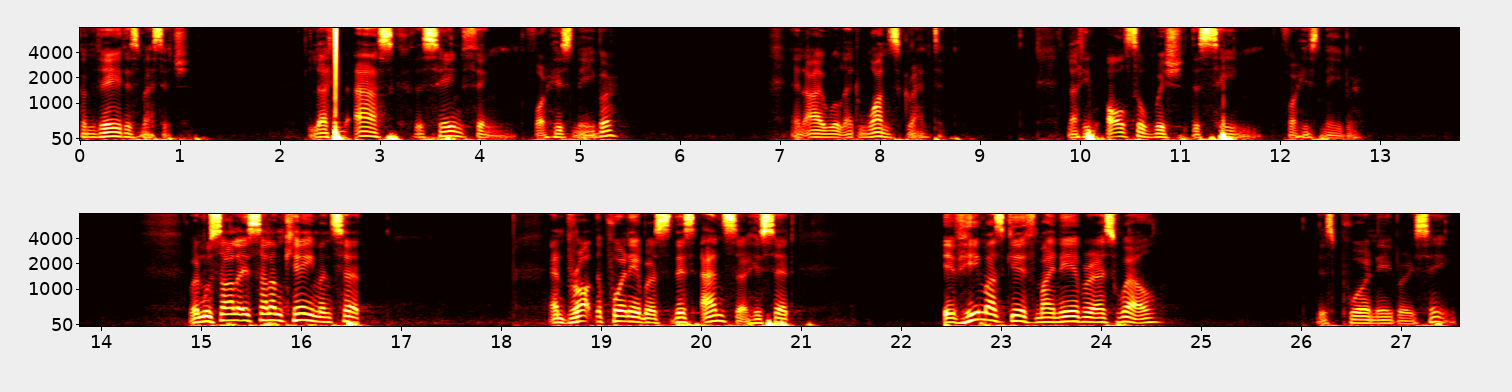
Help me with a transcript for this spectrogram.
convey this message. Let him ask the same thing for his neighbor and I will at once grant it. Let him also wish the same for his neighbor. When Musa salam came and said, and brought the poor neighbors this answer, he said, If he must give my neighbor as well, this poor neighbor is saying,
